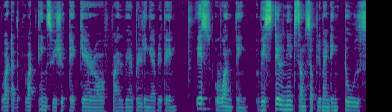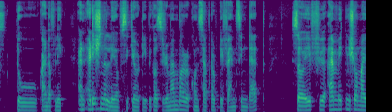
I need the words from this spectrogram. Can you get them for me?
what are the, what things we should take care of while we are building everything is one thing. We still need some supplementing tools to kind of like an additional layer of security because remember a concept of defense in depth so if i'm making sure my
